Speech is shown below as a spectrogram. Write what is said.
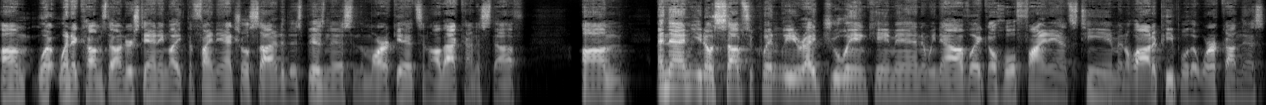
um, when, when it comes to understanding like the financial side of this business and the markets and all that kind of stuff. Um, and then, you know, subsequently, right, Julian came in and we now have like a whole finance team and a lot of people that work on this.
